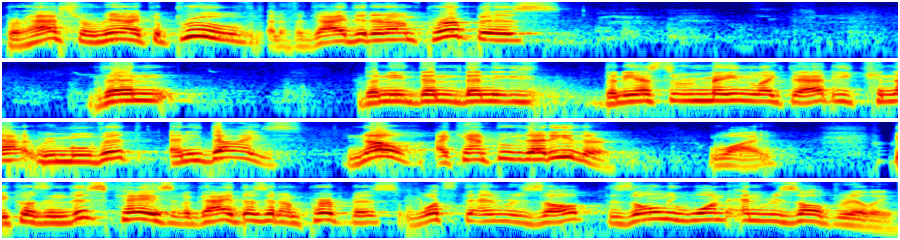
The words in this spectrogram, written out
Perhaps from here I could prove that if a guy did it on purpose, then, then, he, then, then, he, then he has to remain like that. He cannot remove it and he dies. No, I can't prove that either. Why? Because in this case, if a guy does it on purpose, what's the end result? There's only one end result really.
